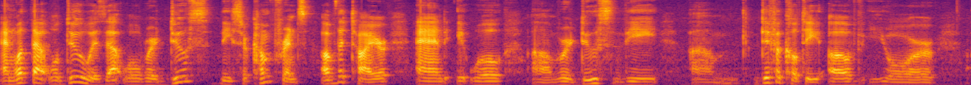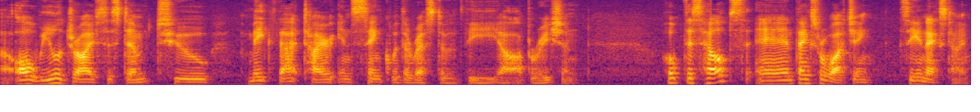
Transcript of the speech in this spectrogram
and what that will do is that will reduce the circumference of the tire and it will um, reduce the um, difficulty of your uh, all-wheel drive system to make that tire in sync with the rest of the uh, operation. Hope this helps and thanks for watching. See you next time.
